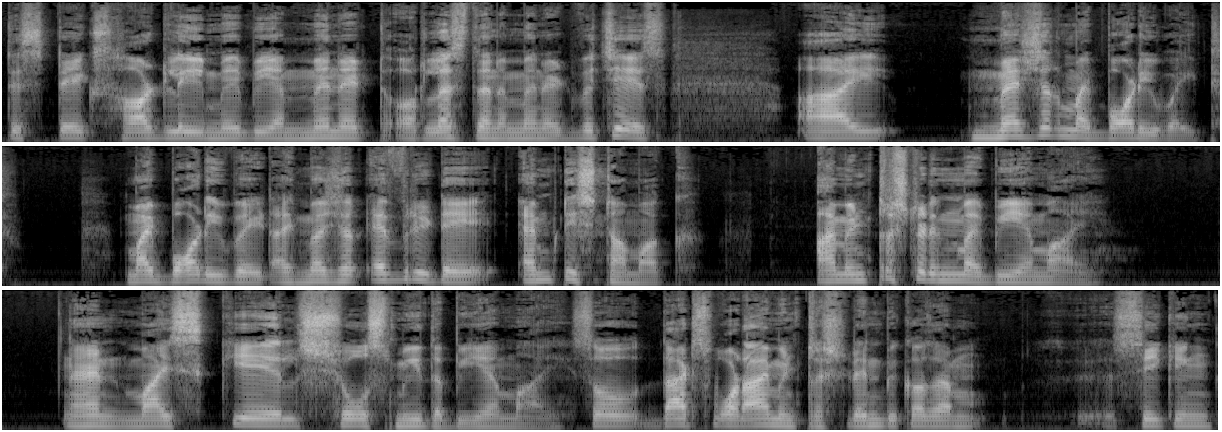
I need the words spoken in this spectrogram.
this takes hardly maybe a minute or less than a minute, which is I measure my body weight. My body weight, I measure every day, empty stomach. I'm interested in my BMI, and my scale shows me the BMI. So that's what I'm interested in because I'm seeking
